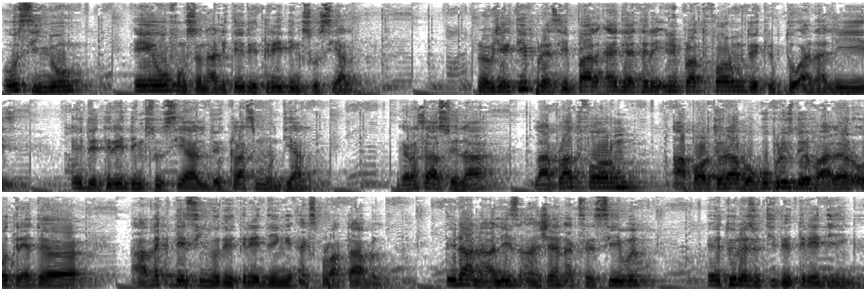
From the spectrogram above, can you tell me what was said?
aux signaux et aux fonctionnalités de trading social. L'objectif principal est d'être une plateforme de crypto-analyse et de trading social de classe mondiale. Grâce à cela, la plateforme apportera beaucoup plus de valeur aux traders avec des signaux de trading exploitables, une analyse en chaîne accessible et tous les outils de trading.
